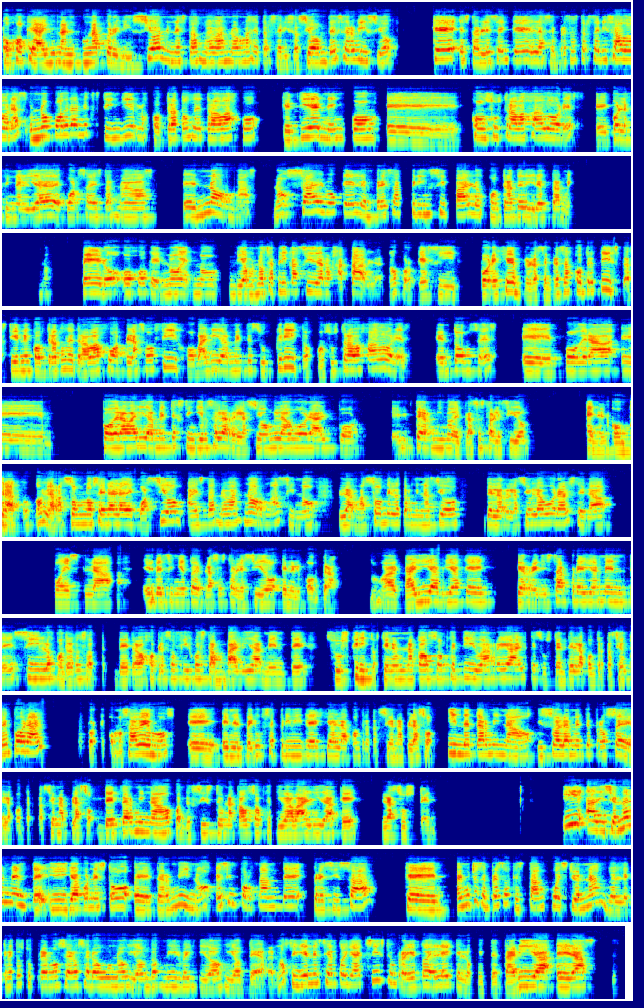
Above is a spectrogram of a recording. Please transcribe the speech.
Ojo que hay una, una prohibición en estas nuevas normas de tercerización de servicio que establecen que las empresas tercerizadoras no podrán extinguir los contratos de trabajo que tienen con, eh, con sus trabajadores eh, con la finalidad de adecuarse a estas nuevas eh, normas, ¿no? Salvo que la empresa principal los contrate directamente. Pero, ojo que no, no, digamos, no se aplica así de rajatabla, ¿no? Porque si, por ejemplo, las empresas contratistas tienen contratos de trabajo a plazo fijo, válidamente suscritos con sus trabajadores, entonces eh, podrá, podrá válidamente extinguirse la relación laboral por el término del plazo establecido en el contrato. ¿no? La razón no será la adecuación a estas nuevas normas, sino la razón de la terminación de la relación laboral será pues la, el vencimiento del plazo establecido en el contrato. Ahí habría que, que, revisar previamente si los contratos de trabajo a plazo fijo están válidamente suscritos, tienen una causa objetiva real que sustente la contratación temporal porque como sabemos, eh, en el Perú se privilegia la contratación a plazo indeterminado y solamente procede la contratación a plazo determinado cuando existe una causa objetiva válida que la sustente. Y adicionalmente, y ya con esto eh, termino, es importante precisar que hay muchas empresas que están cuestionando el decreto supremo 001-2022-TR, ¿no? Si bien es cierto, ya existe un proyecto de ley que lo que intentaría era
